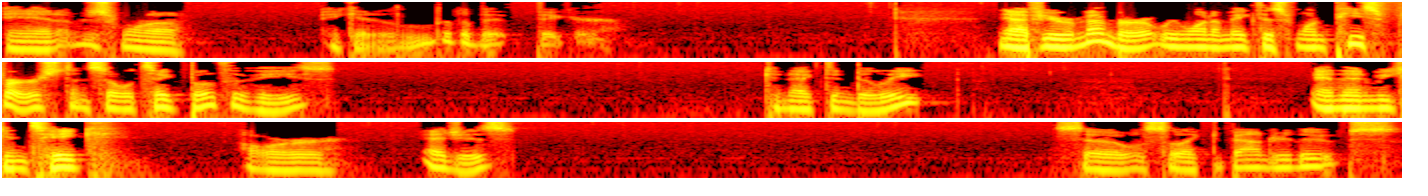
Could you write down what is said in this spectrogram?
and I just want to make it a little bit bigger. Now, if you remember, we want to make this one piece first, and so we'll take both of these, connect and delete, and then we can take our edges. So we'll select the boundary loops.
